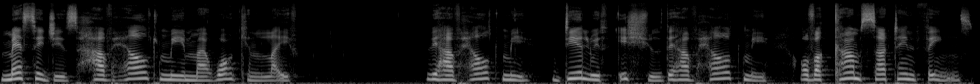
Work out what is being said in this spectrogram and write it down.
messages have helped me in my walk in life. They have helped me deal with issues. They have helped me overcome certain things.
